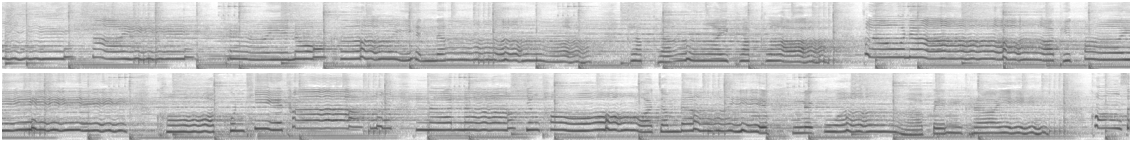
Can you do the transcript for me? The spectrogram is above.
งสัใครนกเคยหน้า คลับคลายคลับคลาเคล้าหน้าผิดไป จำได้ นึกว่าเป็นใคร คงส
